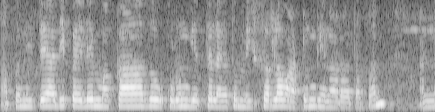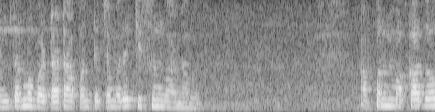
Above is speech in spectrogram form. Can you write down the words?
आपण इथे आधी पहिले मका जो उकडून घेतलेला आहे तो मिक्सरला वाटून घेणार आहोत आपण. आणि नंतर मग बटाटा आपण त्याच्यामध्ये किसून घालणार आहोत. आपण मका जो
